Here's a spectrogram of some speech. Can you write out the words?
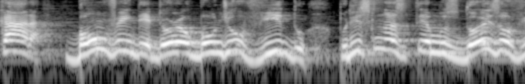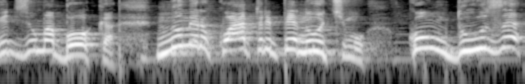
Cara, bom vendedor é o bom de ouvido, por isso que nós temos dois ouvidos e uma boca. Número 4 e penúltimo, conduza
